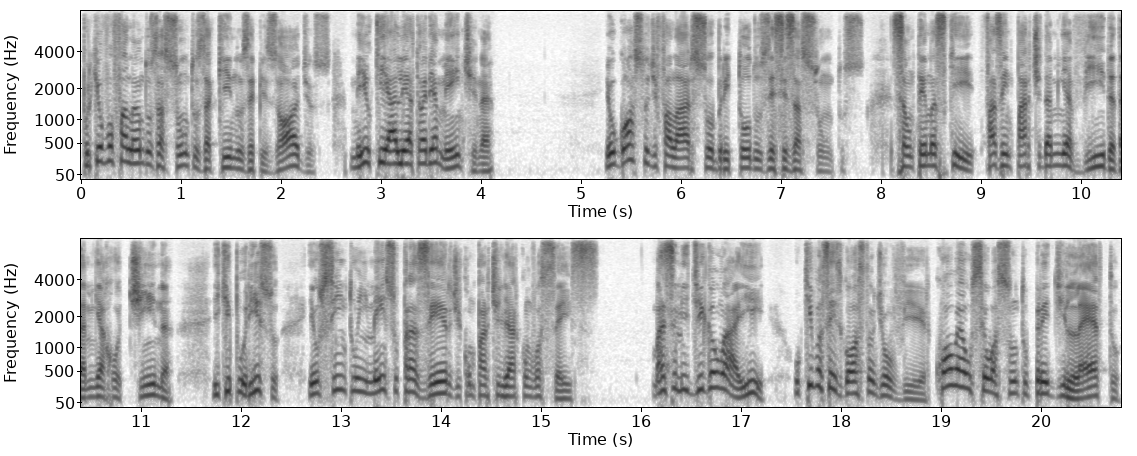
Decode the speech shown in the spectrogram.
Porque eu vou falando os assuntos aqui nos episódios meio que aleatoriamente, né? Eu gosto de falar sobre todos esses assuntos. São temas que fazem parte da minha vida, da minha rotina, e que por isso eu sinto um imenso prazer de compartilhar com vocês. Mas me digam aí, o que vocês gostam de ouvir? Qual é o seu assunto predileto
